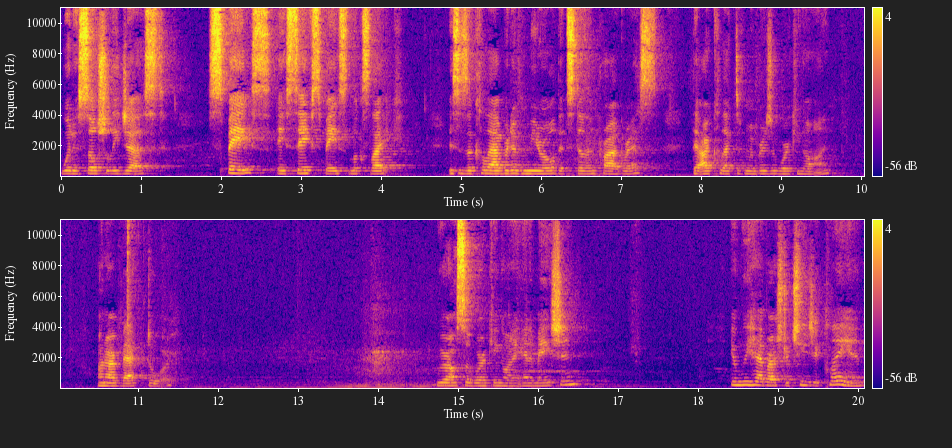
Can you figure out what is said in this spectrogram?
what a socially just space, a safe space looks like. This is a collaborative mural that's still in progress that our collective members are working on, on our back door. We're also working on an animation. And we have our strategic plan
